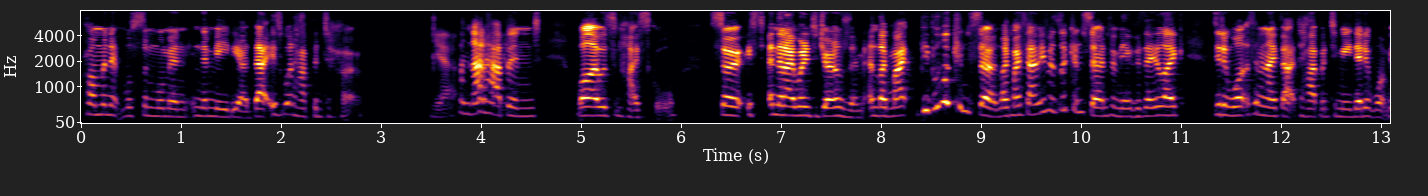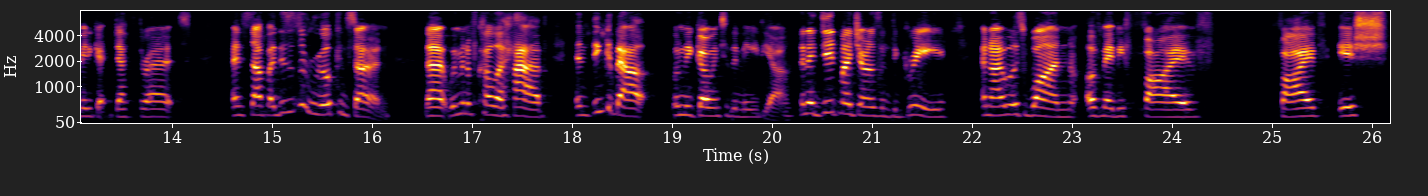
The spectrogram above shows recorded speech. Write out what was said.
prominent Muslim woman in the media. That is what happened to her. yeah. And that happened while I was in high school. So and then I went into journalism and like my people were concerned. Like my family members were concerned for me because they like didn't want something like that to happen to me. They didn't want me to get death threats and stuff. Like this is a real concern that women of color have and think about when we go into the media. Then I did my journalism degree and I was one of maybe five five ish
